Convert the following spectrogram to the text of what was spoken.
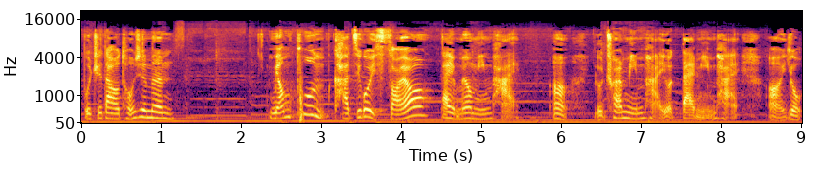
不知道同学们，명품가지고있어 요？ 大家有没有名牌？嗯，有穿名牌，有戴名牌，啊，有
